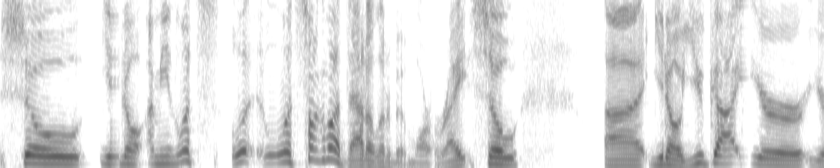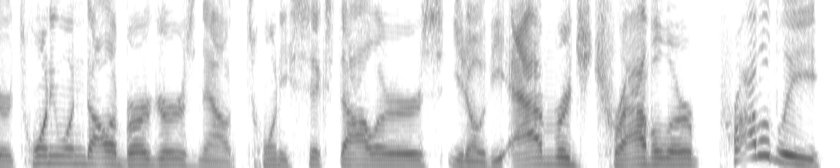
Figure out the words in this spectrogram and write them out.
so you know, I mean, let's let, let's talk about that a little bit more, right? So uh, you know, you've got your your $21 burgers now $26. You know, the average traveler probably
